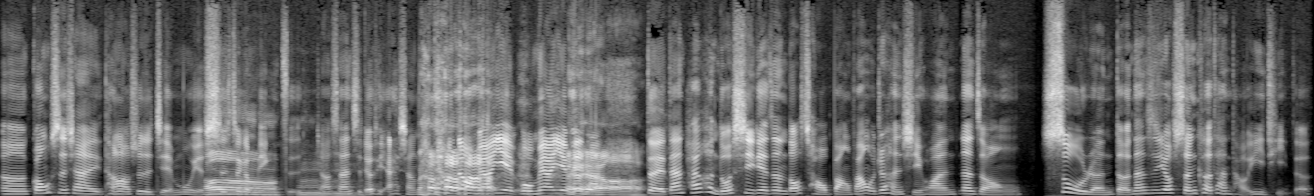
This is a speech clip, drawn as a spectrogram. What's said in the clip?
嗯，公式现在唐老师的节目也是这个名字，叫三十六题爱上对方。但我们要业，我们要业配他。对，但还有很多系列真的都超棒，反正我就很喜欢那种素人的，但是又深刻探讨议题的。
